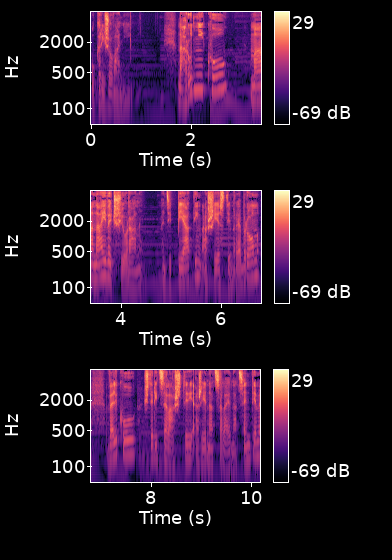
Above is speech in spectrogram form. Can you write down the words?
ukrižovaním. Na hrudníku má najväčšiu ranu medzi 5. a 6. rebrom, veľkú 4,4 až 1,1 cm,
